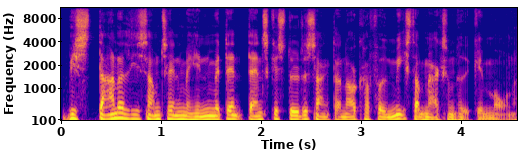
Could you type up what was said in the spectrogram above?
Vi starter lige samtalen med hende med den danske støttesang, der nok har fået mest opmærksomhed gennem årene.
